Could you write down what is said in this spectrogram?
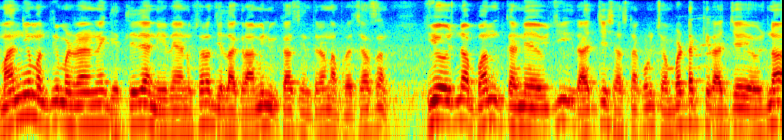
मान्य मंत्रिमंडळाने घेतलेल्या निर्णयानुसार जिल्हा ग्रामीण विकास यंत्रणा प्रशासन ही योजना बंद करण्याऐवजी राज्य शासनाकडून शंभर टक्के राज्य योजना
